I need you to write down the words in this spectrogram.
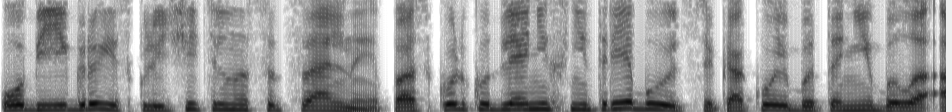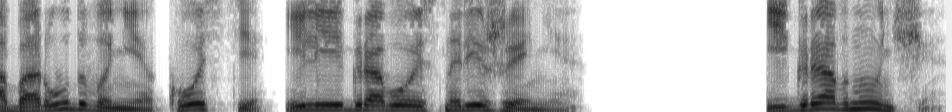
Обе игры исключительно социальные, поскольку для них не требуется какое бы то ни было оборудование, кости или игровое снаряжение. Игра в нунчи.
